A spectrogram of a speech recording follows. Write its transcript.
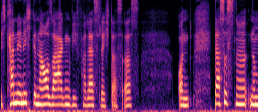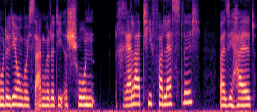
ich kann dir nicht genau sagen, wie verlässlich das ist. Und das ist eine, eine Modellierung, wo ich sagen würde, die ist schon relativ verlässlich, weil sie halt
